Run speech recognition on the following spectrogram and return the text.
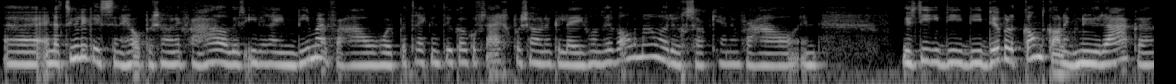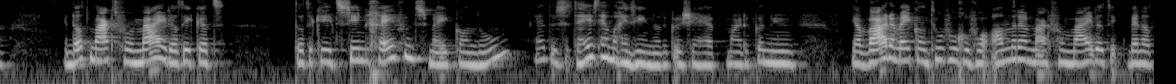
Eh, en natuurlijk is het een heel persoonlijk verhaal. Dus iedereen die mijn verhaal hoort, betrekt natuurlijk ook op zijn eigen persoonlijke leven. Want we hebben allemaal een rugzakje en een verhaal. En dus die, die, die dubbele kant kan ik nu raken. En dat maakt voor mij dat ik, het, dat ik iets zingevends mee kan doen. Hè, dus het heeft helemaal geen zin dat ik usje heb. Maar dat ik er nu ja, waarde mee kan toevoegen voor anderen, maakt voor mij dat ik ben dat.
